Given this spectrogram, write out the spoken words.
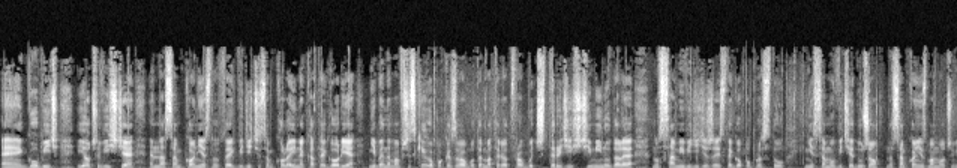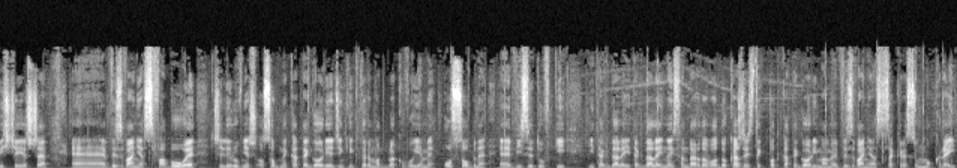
e, gubić i oczywiście na sam koniec, no tutaj jak widzicie są kolejne kategorie. Nie będę wam wszystkiego pokazywał, bo ten materiał trwałby 40 minut, ale no sami widzicie, że jest tego po prostu niesamowicie dużo. Na sam koniec mamy oczywiście jeszcze e, wyzwania z fabuły, czyli również osobne kategorie, dzięki którym odblokowujemy osobne e, wizytówki i tak dalej, i tak dalej. No i standardowo do każdej z tych podkategorii mamy wyzwania z zakresu mokrej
